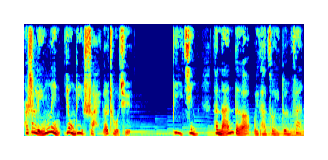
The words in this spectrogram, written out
而是玲玲用力甩了出去，毕竟他难得为他做一顿饭。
